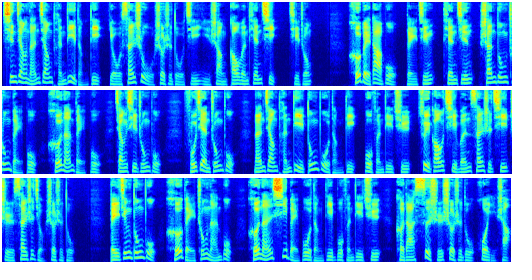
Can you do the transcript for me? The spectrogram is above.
新疆南疆盆地等地有三十五摄氏度及以上高温天气，其中。河北大部、北京、天津、山东中北部、河南北部、江西中部、福建中部、南疆盆地东部等地部分地区最高气温三十七至三十九摄氏度；北京东部、河北中南部、河南西北部等地部分地区可达四十摄氏度或以上。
